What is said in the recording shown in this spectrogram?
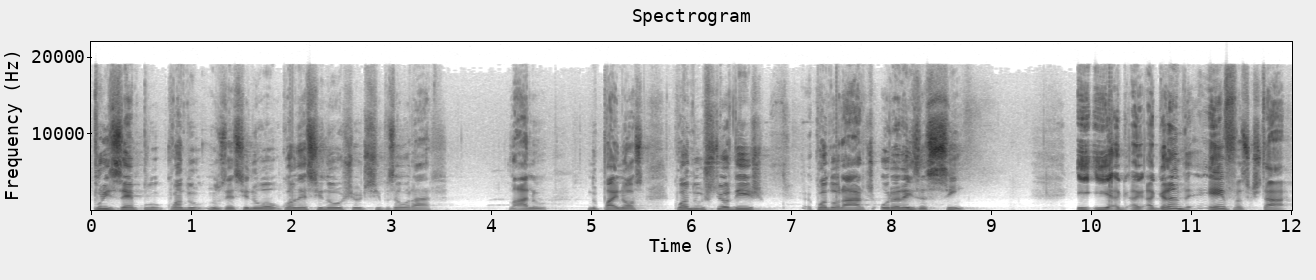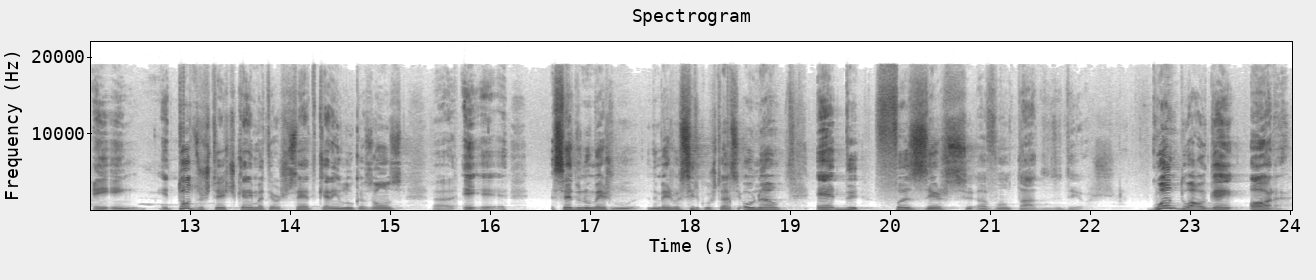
por exemplo, quando nos ensinou, quando ensinou os seus discípulos a orar. Lá no, no Pai Nosso. Quando o Senhor diz, quando orares, orareis assim. E, e a, a, grande ênfase que está em, em, em, todos os textos, quer em Mateus 7, quer em Lucas 11, uh, é, sendo no mesmo, na mesma circunstância ou não, é de fazer-se a vontade de Deus. Quando alguém ora,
